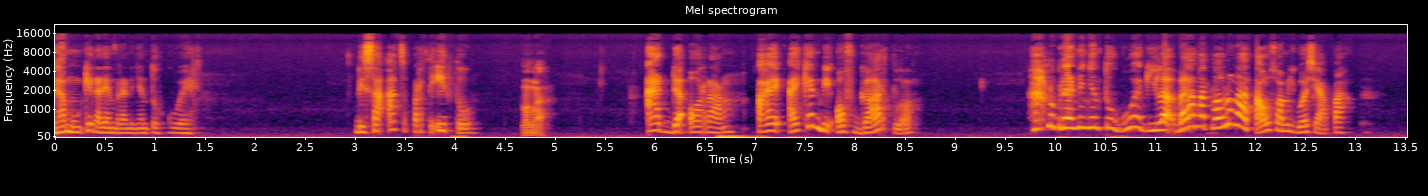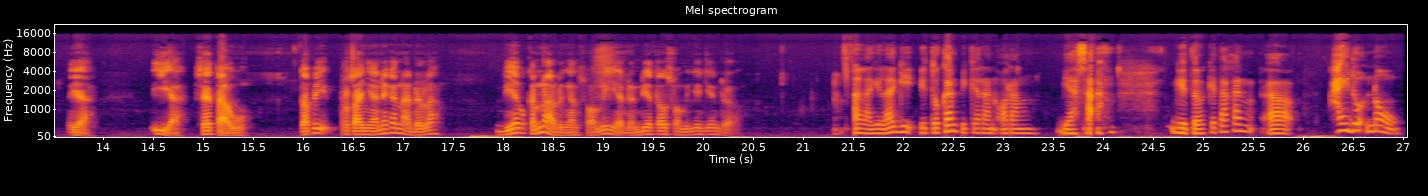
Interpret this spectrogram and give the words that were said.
nggak mungkin ada yang berani nyentuh gue. Di saat seperti itu, Lengah. ada orang, I I can be off guard loh. Hah, lu berani nyentuh gue, gila banget loh. Lu nggak tahu suami gue siapa? Iya, iya, saya tahu. Tapi pertanyaannya kan adalah dia kenal dengan suaminya dan dia tahu suaminya jenderal. Lagi-lagi itu kan pikiran orang biasa, gitu. Kita kan, uh, I don't know.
